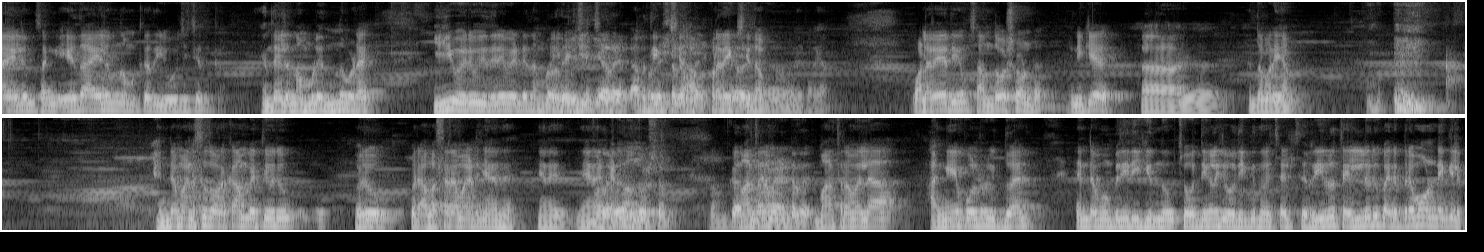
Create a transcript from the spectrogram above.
ആയാലും സംഗീ ഏതായാലും നമുക്കത് യോജിച്ചെടുക്കാം. എന്തായാലും നമ്മൾ ഇന്നിവിടെ ഈ ഒരു ഇതിനു വേണ്ടി നമ്മൾ അപ്രതീക്ഷിതമായി. അപ്രതീക്ഷിതം പറയാം. വളരെയധികം സന്തോഷമുണ്ട്. എനിക്ക് എന്താ പറയാം? എന്റെ മനസ്സ് തുറക്കാൻ പറ്റിയ ഒരു ഒരു ഒരു അവസരമായിട്ട് ഞാൻ ഞാൻ ഞാൻ. സന്തോഷം. മാത്രമല്ല അങ്ങേ പോലൊരു വിദ്വാൻ എന്റെ മുമ്പിലിരിക്കുന്നു ചോദ്യങ്ങൾ ചോദിക്കുന്നു വെച്ചാൽ ചെറിയൊരു തെല്ലൊരു പരിഭ്രമം ഉണ്ടെങ്കിലും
